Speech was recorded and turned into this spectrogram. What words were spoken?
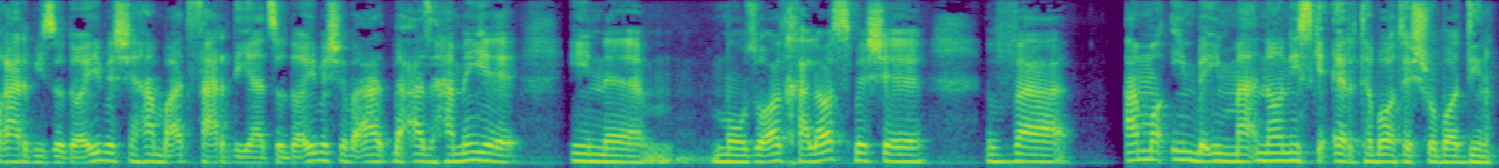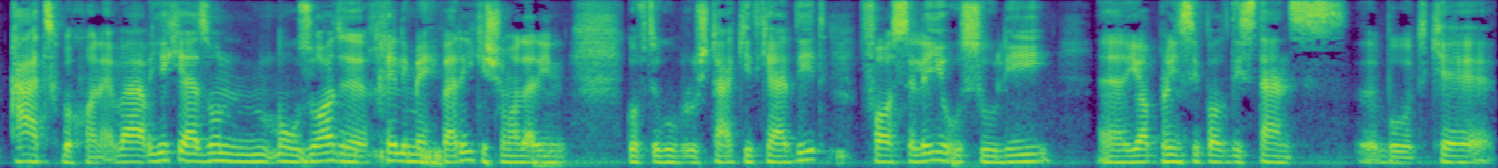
غربی زدایی بشه هم باید فردیت زدایی بشه و از همه این موضوعات خلاص بشه و اما این به این معنا نیست که ارتباطش رو با دین قطع بکنه. و یکی از اون موضوعات خیلی محوری که شما در این گفتگو روش تاکید کردید فاصله اصولی یا principled distance بود که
